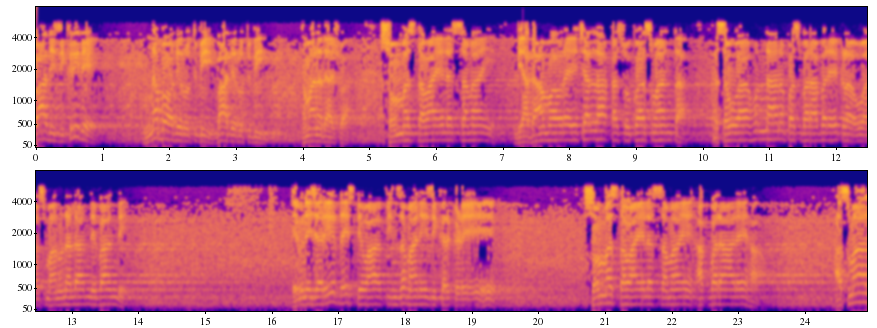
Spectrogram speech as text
بعد ذکری دی نه بعد رتبی بعد رتبی معنا دا شو ثم استوى الى السماء بیا دا مورې چې الله قصو کو اسمان ته فسوا هنن پس برابر کړه او اسمانونه لاندې باندې ابن جریر د استوا پین زمانه ذکر کړي ثم استوى الى السماء اقبل عليها اسمان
